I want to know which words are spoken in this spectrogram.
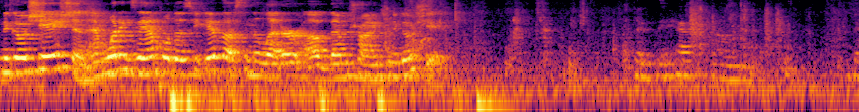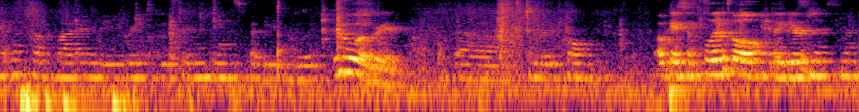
Negotiation. And what example does he give us in the letter of them trying to negotiate? That they have, um, they about it and they agreed to do certain things, but they didn't do it. Who agreed? The political Okay, some political and figures. businessmen.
